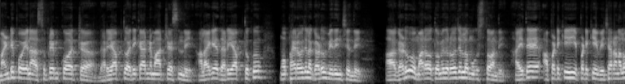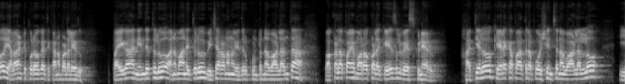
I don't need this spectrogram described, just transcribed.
మండిపోయిన సుప్రీంకోర్టు దర్యాప్తు అధికారిని మార్చేసింది. అలాగే దర్యాప్తుకు ముప్పై రోజుల గడువు విధించింది. ఆ గడువు మరో తొమ్మిది రోజుల్లో ముగుస్తోంది. అయితే అప్పటికీ ఇప్పటికీ విచారణలో ఎలాంటి పురోగతి కనబడలేదు. పైగా నిందితులు అనుమానితులు విచారణను ఎదుర్కొంటున్న వాళ్ళంతా ఒకళ్ళపై మరొకళ్ళ కేసులు వేసుకున్నారు. హత్యలో కీలక పాత్ర పోషించిన వాళ్ళల్లో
